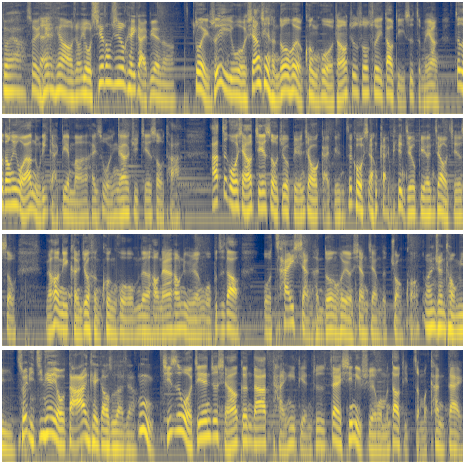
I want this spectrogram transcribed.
对啊，所以天天好兄，有些东西就可以改变呢。对，所以我相信很多人会有困惑，然后就是说，所以到底是怎么样？这个东西我要努力改变吗？还是我应该要去接受它？啊，这个我想要接受，就别人叫我改变；这个我想改变，就别人叫我接受。然后你可能就很困惑。我们的好男、好女人，我不知道，我猜想很多人会有像这样的状况。完全同意。所以你今天有答案可以告诉大家？嗯，其实我今天就想要跟大家谈一点，就是在心理学，我们到底怎么看待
